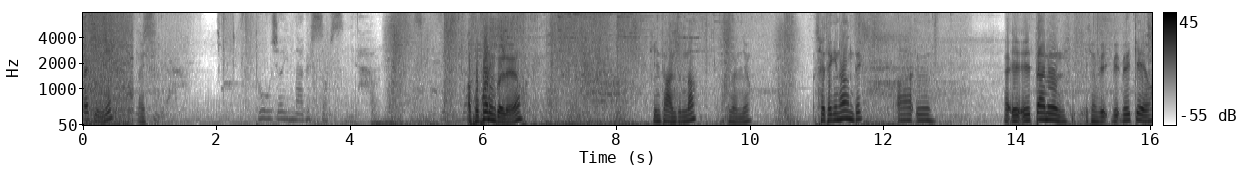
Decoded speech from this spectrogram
뺄 수 있니? 나이스 도저히 막을 수 없습니다. 아 버퍼링 걸려요? 빈타 안 줬나? 잠시만요 잘 되긴 하는데 아 으. 아, 일, 일단은 그냥 밀, 밀, 밀게요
